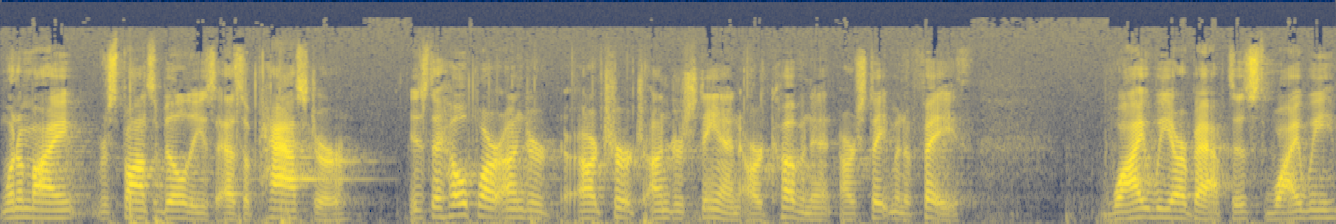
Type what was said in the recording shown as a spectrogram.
one of my responsibilities as a pastor is to help our, under, our church understand our covenant, our statement of faith, why we are Baptist, why we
